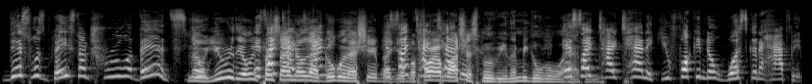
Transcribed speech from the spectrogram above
This was based on true events. No, you were the only it's like person I know that Google that shit. Like, like before I watch this movie, let me Google what It's like. Titanic. You fucking know what's gonna happen.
